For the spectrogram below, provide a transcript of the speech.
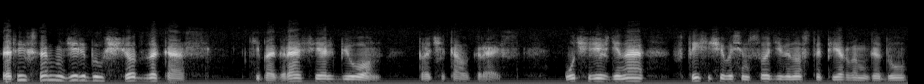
Это и в самом деле был счет-заказ. «Типография Альбион», — прочитал Грайс. Учреждена в 1891 году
